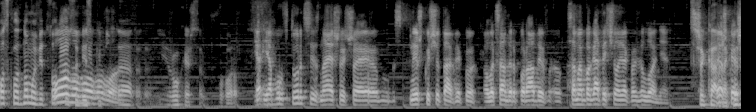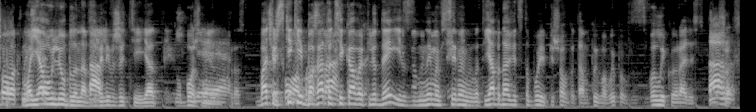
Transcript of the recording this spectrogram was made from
По складному відсотку собі да, і рухаєшся вгору. Я, я був в Турції, знаєш, ще книжку читав, яку Олександр порадив. Саме багатий чоловік в Вавилоні. Шикарна книжка. книжка. Моя улюблена взагалі в житті. Я обожнюю Є. просто. Бачиш, Кайфова, скільки проста. багато цікавих людей, і з ними всіми. От я б навіть з тобою пішов би там пиво випив з великою радістю. Та, Тому що,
